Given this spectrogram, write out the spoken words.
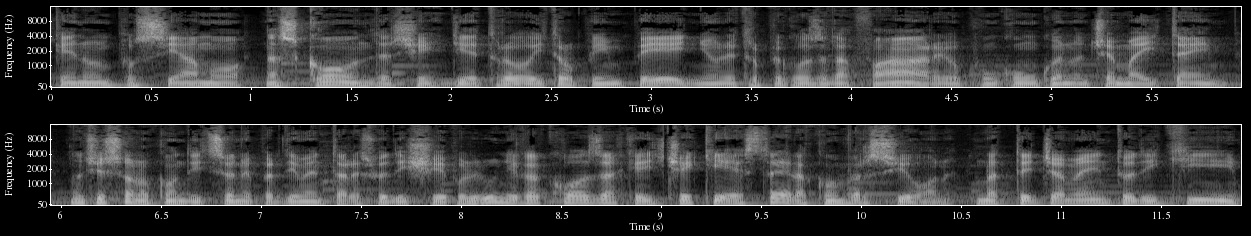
che non possiamo nasconderci dietro i troppi impegni o le troppe cose da fare o comunque non c'è mai tempo. Non ci sono condizioni per diventare suoi discepoli, l'unica cosa che ci è chiesta è la conversione, un atteggiamento di chi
